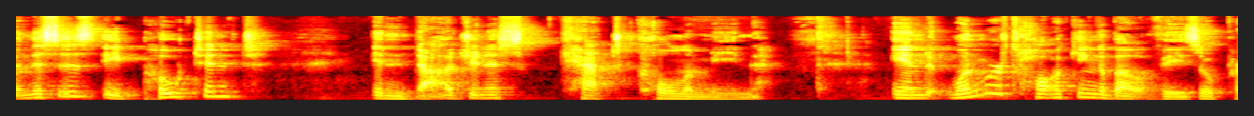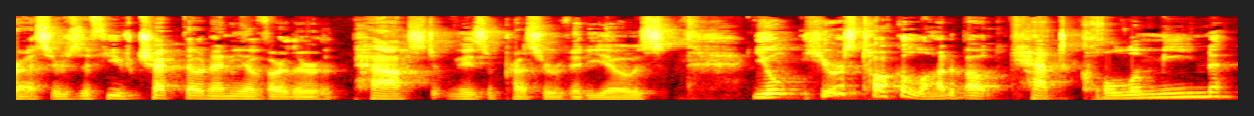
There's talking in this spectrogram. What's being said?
and this is a potent endogenous catecholamine. And when we're talking about vasopressors, if you've checked out any of our other past vasopressor videos, you'll hear us talk a lot about catecholamine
